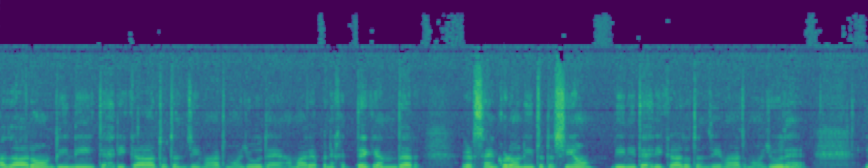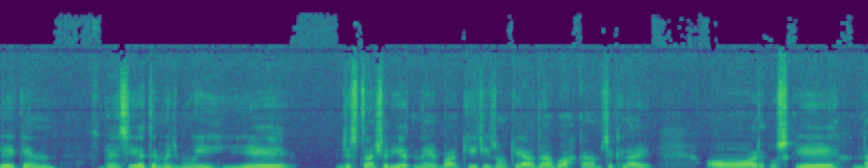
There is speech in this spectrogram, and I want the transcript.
ہزاروں دینی تحریکات و تنظیمات موجود ہیں۔ ہمارے اپنے خطے کے اندر اگر سینکڑوں نہیں تو دسیوں دینی تحریکات و تنظیمات موجود ہیں۔ لیکن بحثیت مجموعی یہ جس طرح شریعت نے باقی چیزوں کے آداب و احکام سکھلائے اور اس کے نہ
